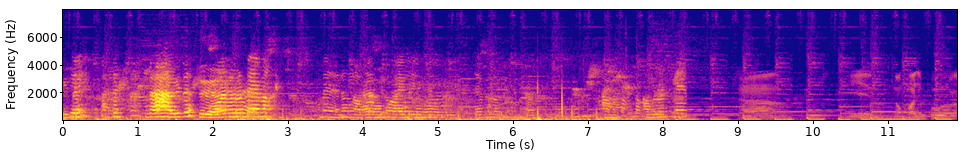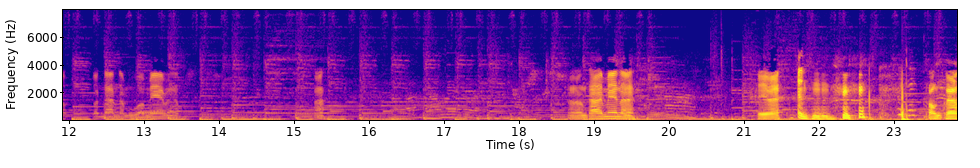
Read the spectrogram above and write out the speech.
ม่พี่เต้หน้าพี่เต้เสือรถแม่มาแม่นั่งรอเอาแป๊บเดียวคอยเป็นไงเดี๋ยวรถเอามาเอารถแม่อ่านี่น้องพลอยชมพูรดน้ำดำหัวแม่มันครับอะเอารองเท้าให้แม่หน่อยเท่ไหมอื้อหือคล่องแคล่ว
